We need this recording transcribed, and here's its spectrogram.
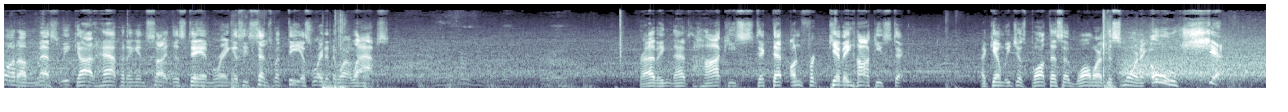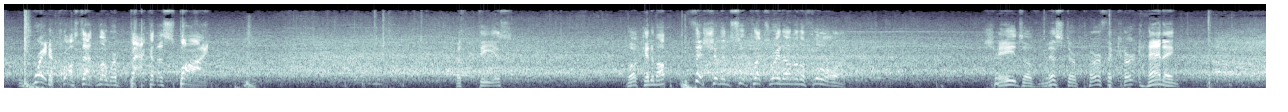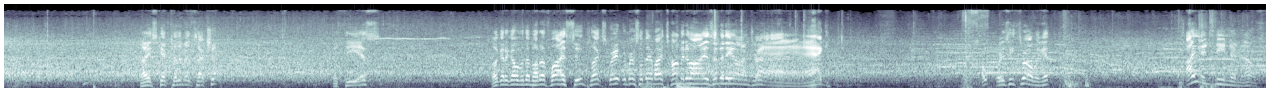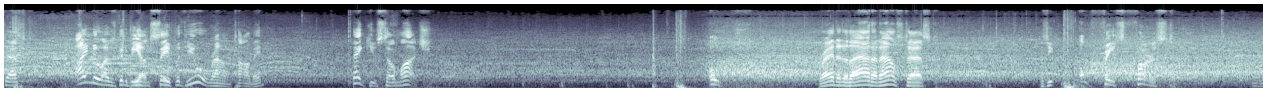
What a mess we got happening inside this damn ring as he sends Mathias right into our laps. Grabbing that hockey stick, that unforgiving hockey stick. Again, we just bought this at Walmart this morning. Oh, shit! Right across that lower back of the spine. Mathias hooking him up, fish him fisherman suplex right onto the floor. Shades of Mr. Perfect Curt Hennig. Nice kick to the midsection. Mathias looking to go for the butterfly suplex. Great reversal there by Tommy Demise into the arm drag. Oh, where's he throwing it? I didn't need an announce desk. I knew I was going to be unsafe with you around, Tommy. Thank you so much. Oh, right into that announce desk. As he, oh, face first.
